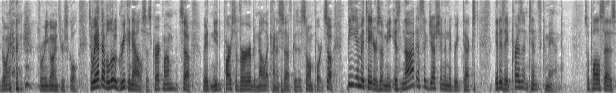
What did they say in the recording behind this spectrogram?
Going for me going through school. So we have to have a little Greek analysis, correct, Mom? So we need to parse a verb and all that kind of stuff because it's so important. So be imitators of me is not a suggestion in the Greek text, it is a present tense command. So Paul says,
